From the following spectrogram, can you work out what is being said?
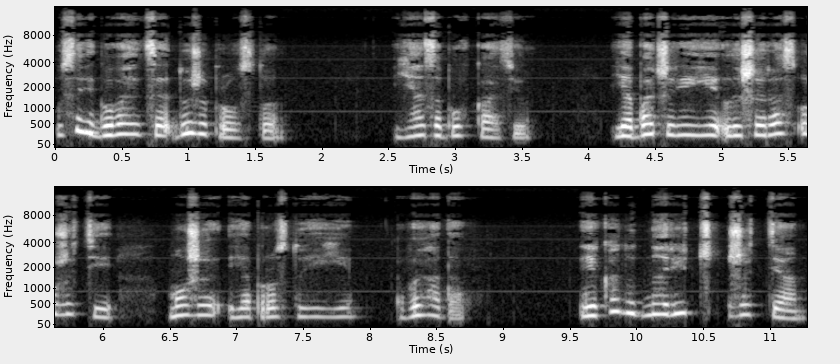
Усе відбувається дуже просто. Я забув Катю. Я бачив її лише раз у житті. Може, я просто її вигадав. Яка нудна річ життя,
